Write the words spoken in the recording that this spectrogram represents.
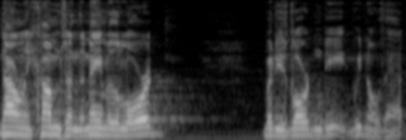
not only comes in the name of the Lord, but He's Lord indeed. We know that.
